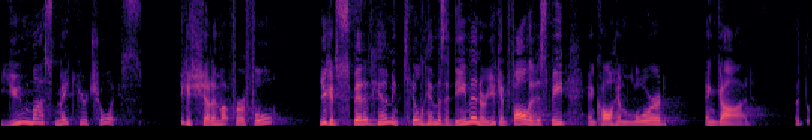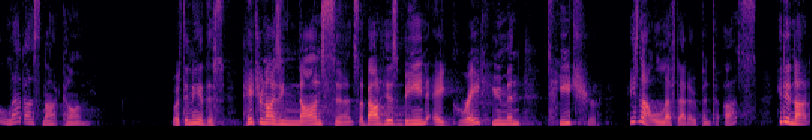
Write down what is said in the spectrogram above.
you must make your choice. You can shut him up for a fool. You can spit at him and kill him as a demon, or you can fall at his feet and call him Lord and God. But let us not come with any of this patronizing nonsense about his being a great human teacher. He's not left that open to us. He did not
